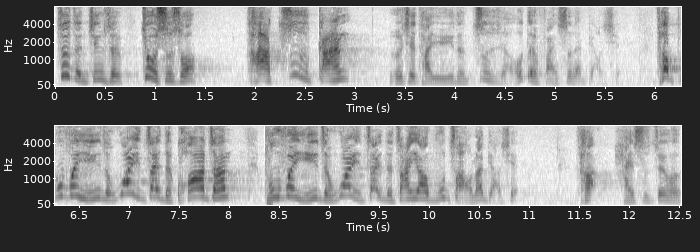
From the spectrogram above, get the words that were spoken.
这种精神就是说，它至刚，而且它有一种至柔的方式来表现，它不会以一种外在的夸张，不会以一种外在的张牙舞爪来表现，它还是最后，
